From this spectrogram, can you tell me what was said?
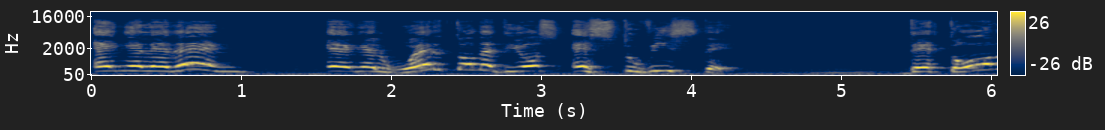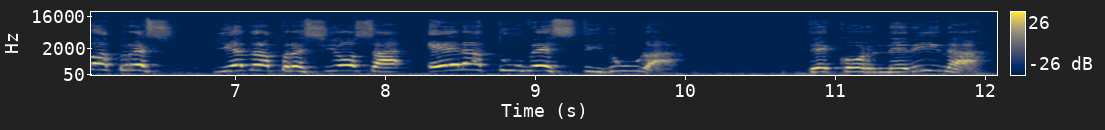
en el Edén, en el huerto de Dios estuviste. De toda piedra preciosa era tu vestidura. De cornerina,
